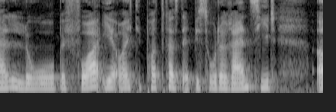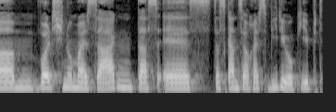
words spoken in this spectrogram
Hallo, bevor ihr euch die Podcast-Episode reinzieht, ähm, wollte ich nur mal sagen, dass es das Ganze auch als Video gibt.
